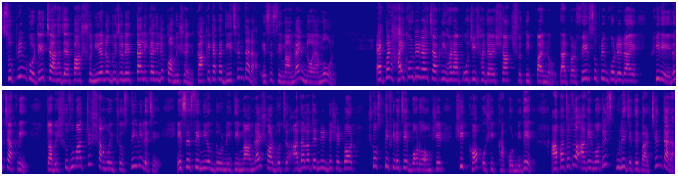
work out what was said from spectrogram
সুপ্রিম কোর্টে চার হাজার পাঁচশো নিরানব্বই জনের তালিকা দিল কমিশন। কাকে টাকা দিয়েছেন তারা? এসএসসি মামলায় নয়া মোড়। একবার হাইকোর্টের রায় চাকরি হারা পঁচিশ হাজার সাতশো তিপ্পান্ন। তারপর ফের সুপ্রিম কোর্টের রায়ে ফিরে এলো চাকরি। তবে শুধুমাত্র সাময়িক স্বস্তিই মিলেছে। এসএসসি নিয়োগ দুর্নীতি মামলায় সর্বোচ্চ আদালতের নির্দেশের পর স্বস্তি ফিরেছে বড় অংশের শিক্ষক ও শিক্ষাকর্মীদের। আপাতত আগের মতোই স্কুলে যেতে পারছেন তারা।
